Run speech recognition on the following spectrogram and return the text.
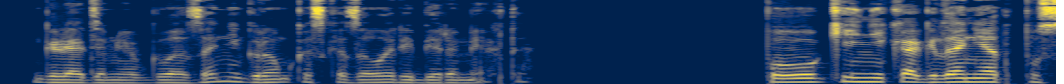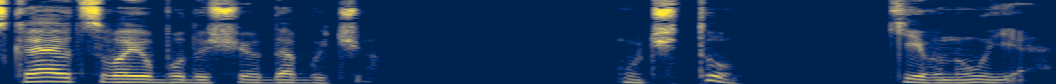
— глядя мне в глаза, негромко сказала Рибира Мехта. «Пауки никогда не отпускают свою будущую добычу». «Учту», — кивнул я.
